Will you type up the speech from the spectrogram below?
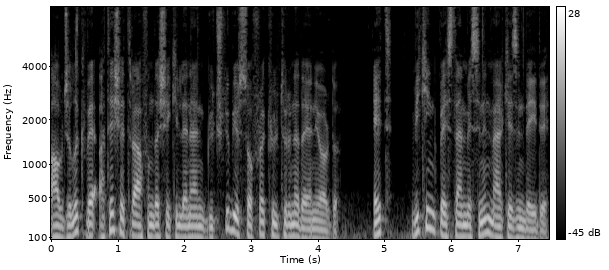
avcılık ve ateş etrafında şekillenen güçlü bir sofra kültürüne dayanıyordu. Et, Viking beslenmesinin merkezindeydi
